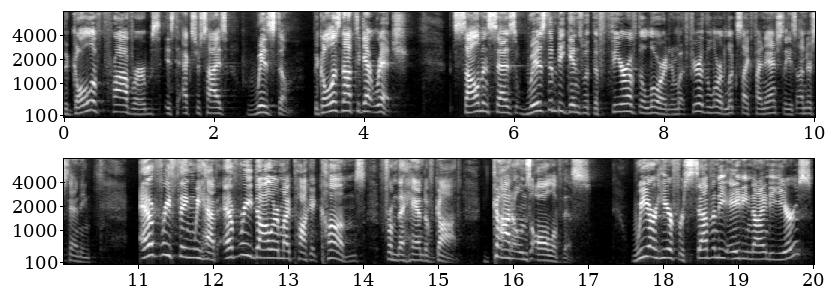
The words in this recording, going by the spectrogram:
the goal of Proverbs is to exercise wisdom. The goal is not to get rich. Solomon says wisdom begins with the fear of the Lord. And what fear of the Lord looks like financially is understanding everything we have, every dollar in my pocket comes from the hand of God. God owns all of this. We are here for 70, 80, 90 years.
